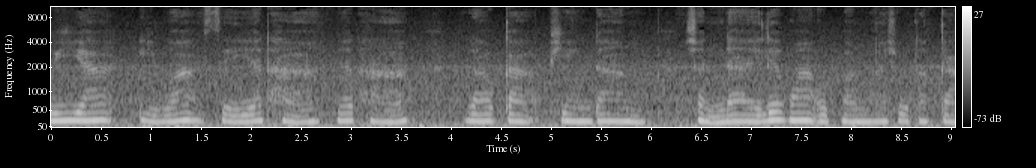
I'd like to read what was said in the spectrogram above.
วิยะอิวะเสยถายถาราวกะเพียงดัง ฉันใดเรียกว่าอุปมาโชตกะ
